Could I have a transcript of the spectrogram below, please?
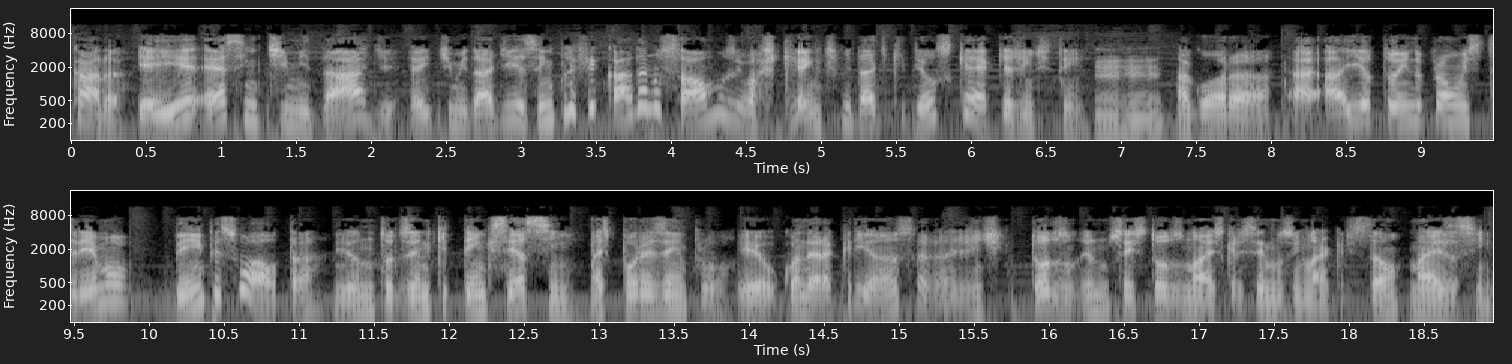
Cara, e aí essa intimidade é a intimidade exemplificada nos salmos, eu acho que é a intimidade que Deus quer que a gente tenha. Uhum. Agora, aí eu tô indo pra um extremo bem pessoal, tá? Eu não tô dizendo que tem que ser assim, mas por exemplo, eu quando era criança, a gente todos, eu não sei se todos nós crescemos em lar cristão, mas assim,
